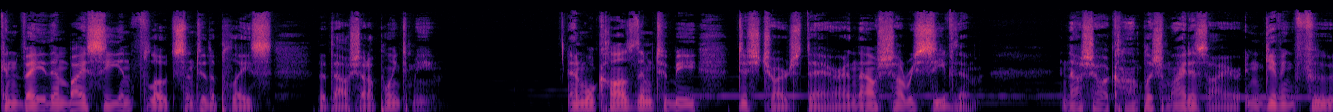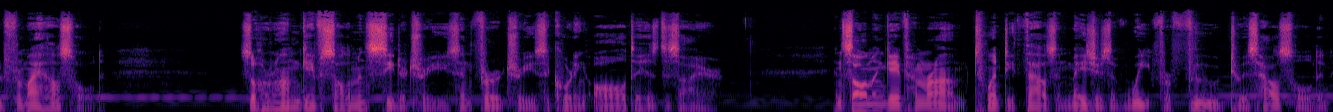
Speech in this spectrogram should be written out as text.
convey them by sea and floats unto the place that thou shalt appoint me, and will cause them to be discharged there, and thou shalt receive them, and thou shalt accomplish my desire in giving food for my household. So Hiram gave Solomon cedar trees and fir trees according all to his desire. And Solomon gave Hiram twenty thousand measures of wheat for food to his household, and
